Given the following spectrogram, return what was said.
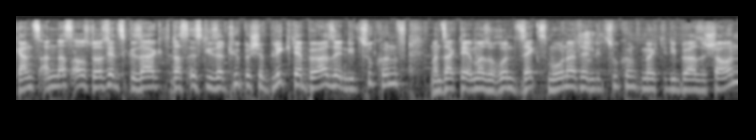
ganz anders aus. Du hast jetzt gesagt, das ist dieser typische Blick der Börse in die Zukunft. Man sagt ja immer so rund sechs Monate in die Zukunft möchte die Börse schauen.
